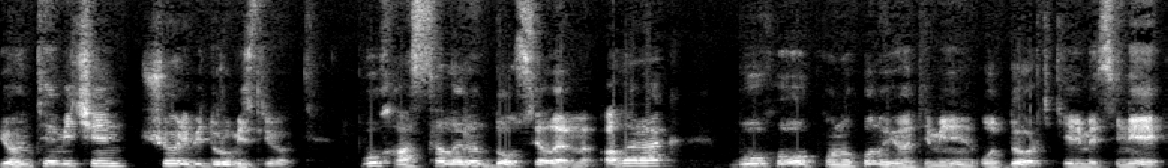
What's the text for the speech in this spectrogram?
yöntem için şöyle bir durum izliyor. Bu hastaların dosyalarını alarak bu Ho'oponopono yönteminin o dört kelimesini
